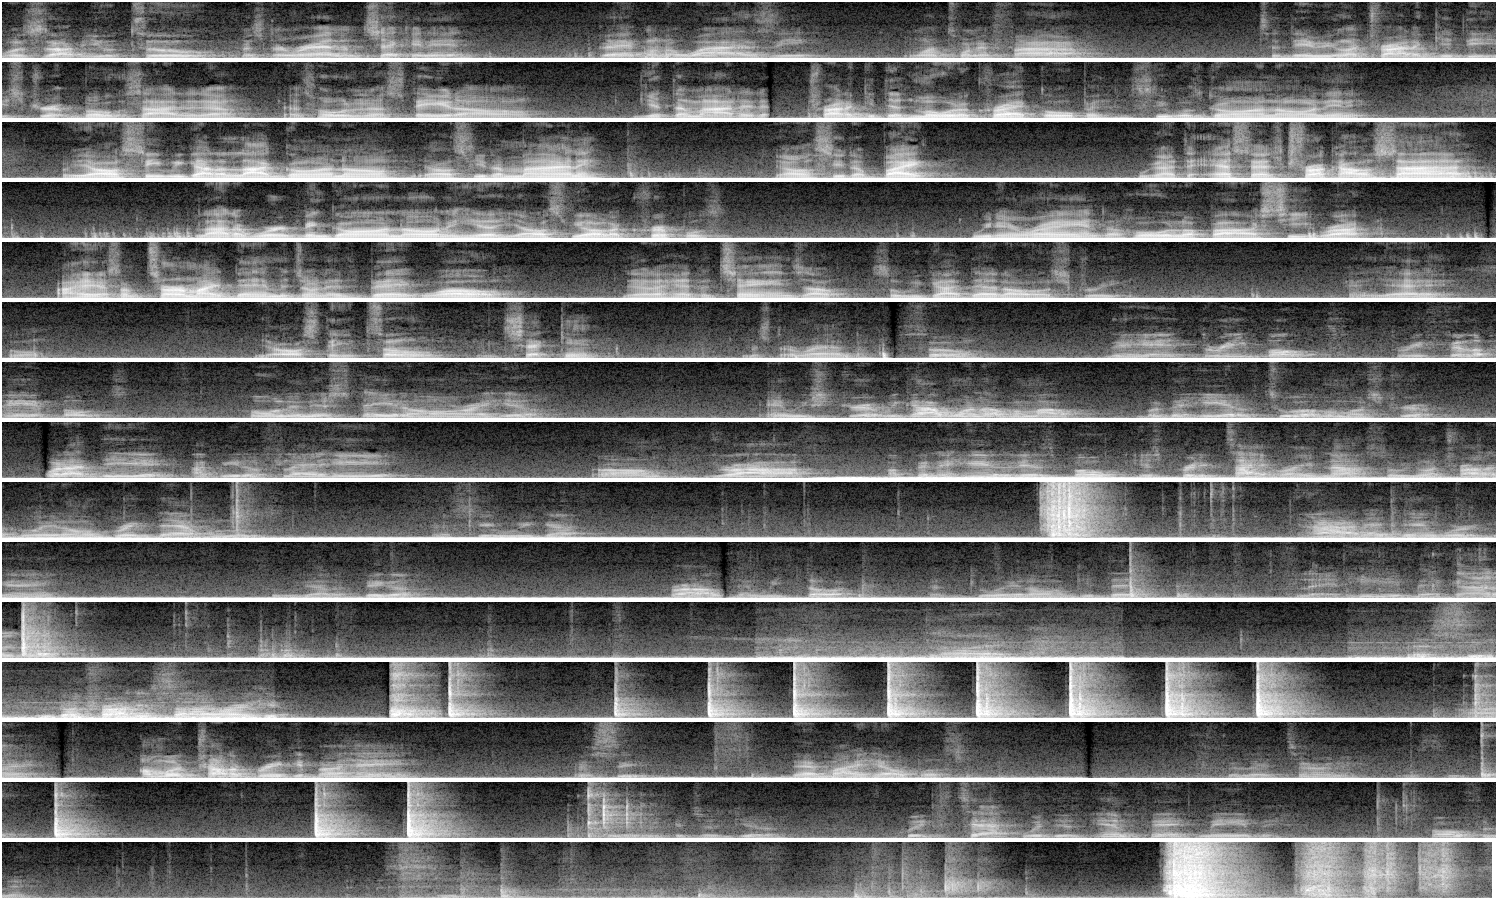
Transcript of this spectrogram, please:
What's up, YouTube? Mr. Random checking in. Back on the YZ 125. Today we're gonna try to get these strip boats out of there that's holding the stator on. Get them out of there. Try to get this motor crack open. See what's going on in it. But y'all see we got a lot going on. Y'all see the mining. Y'all see the bike. We got the SS truck outside. A lot of work been going on in here. Y'all see all the cripples. We done ran to hold up our sheetrock. I had some termite damage on this back wall that I had to change out, so we got that all straight. And yeah, so y'all stay tuned and check in, Mr. Random. So they had three boats, three Phillip head boats, holding this stator on right here. And we stripped, we got one of them out, but the head of two of them are stripped. What I did, I beat a flathead um, drive up in the head of this boat. It's pretty tight right now, so we're gonna try to go ahead and break that one loose. Let's see what we got. Ah, that didn't work, gang. So we got a bigger problem than we thought. Let's go ahead and get that flat head back out of there. Alright. Let's see. We're gonna try this side right here. Alright. I'm gonna try to break it by hand. Let's see. That might help us. Feel that turning. Let's see. See if we could just get a quick tap with this impact maybe. Hopefully. See.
